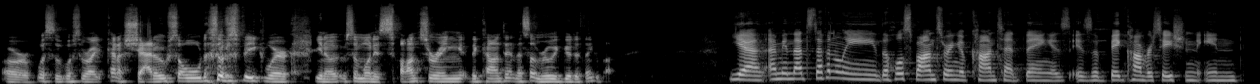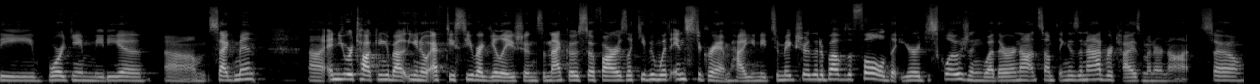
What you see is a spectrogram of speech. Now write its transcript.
or what's the what's the right kind of shadow sold, so to speak, where you know someone is sponsoring the content. That's something really good to think about. Yeah, I mean that's definitely the whole sponsoring of content thing is is a big conversation in the board game media um, segment. Uh, and you were talking about you know FTC regulations, and that goes so far as like even with Instagram, how you need to make sure that above the fold that you're disclosing whether or not something is an advertisement or not. So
